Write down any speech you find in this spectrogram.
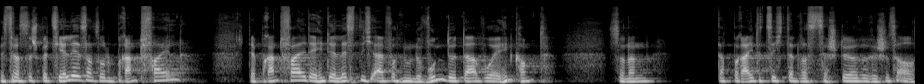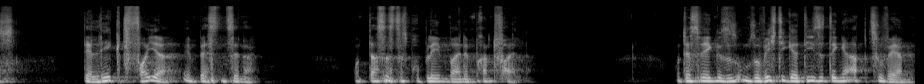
Wisst ihr, was das Spezielle ist an so einem Brandpfeil? Der Brandpfeil, der hinterlässt nicht einfach nur eine Wunde da, wo er hinkommt, sondern da breitet sich dann was Zerstörerisches aus. Der legt Feuer im besten Sinne. Und das ist das Problem bei einem Brandpfeil. Und deswegen ist es umso wichtiger, diese Dinge abzuwehren,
